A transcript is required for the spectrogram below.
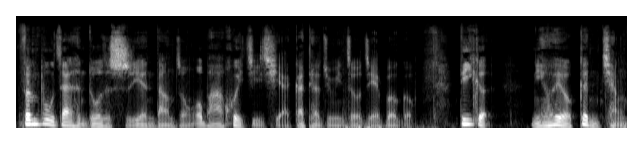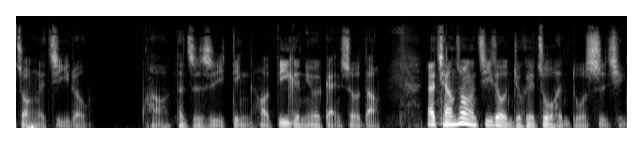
分布在很多的实验当中，我把它汇集起来，给条居民做这些报告。第一个，你会有更强壮的肌肉，好，那这是一定好。第一个你会感受到，那强壮的肌肉，你就可以做很多事情。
